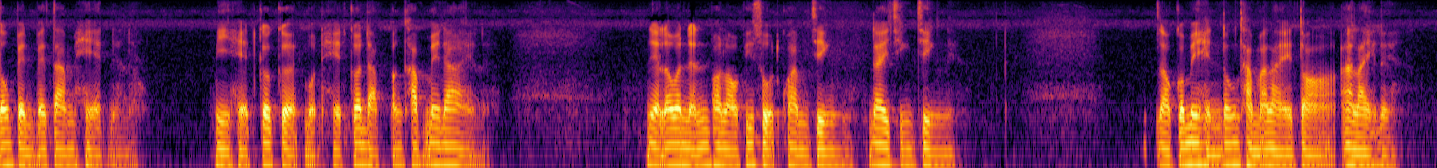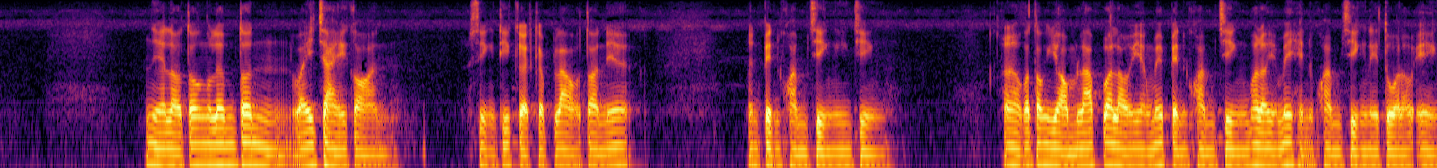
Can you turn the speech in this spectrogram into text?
ต้องเป็นไปตามเหตุเนี่ยนะมีเหตุก็เกิดหมดเหตุก็ดับบังคับไม่ได้เนี่ยแล้ววันนั้นพอเราพิสูจน์ความจริงได้จริง ๆ เนี่ย เราก็ไม่เห็นต้องทำอะไรต่ออะไรเลย เนี่ยเราต้องเริ่มต้นไว้ใจก่อน สิ่งที่เกิดกับเราตอนนี้มันเป็นความจริงจริงๆเราก็ต้องยอมรับว่าเรายังไม่เป็นความจริง เพราะเรายังไม่เห็นความจริงในตัวเราเอง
